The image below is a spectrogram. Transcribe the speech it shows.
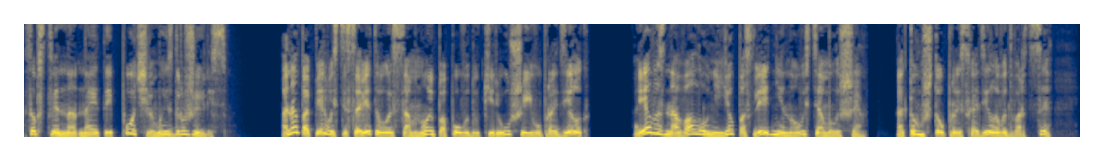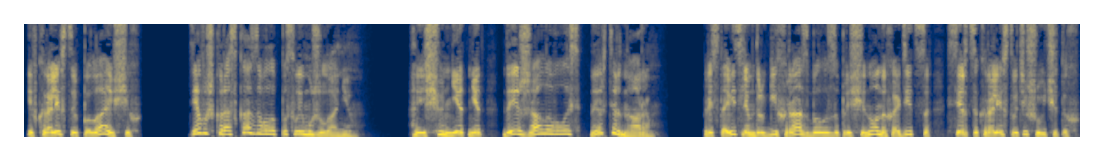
Собственно, на этой почве мы и сдружились. Она по первости советовалась со мной по поводу Кирюши и его проделок, а я вознавала у нее последние новости о малыше. О том, что происходило во дворце и в королевстве пылающих, девушка рассказывала по своему желанию. А еще нет-нет, да и жаловалась на Эртернара. Представителям других рас было запрещено находиться в сердце королевства чешуйчатых.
